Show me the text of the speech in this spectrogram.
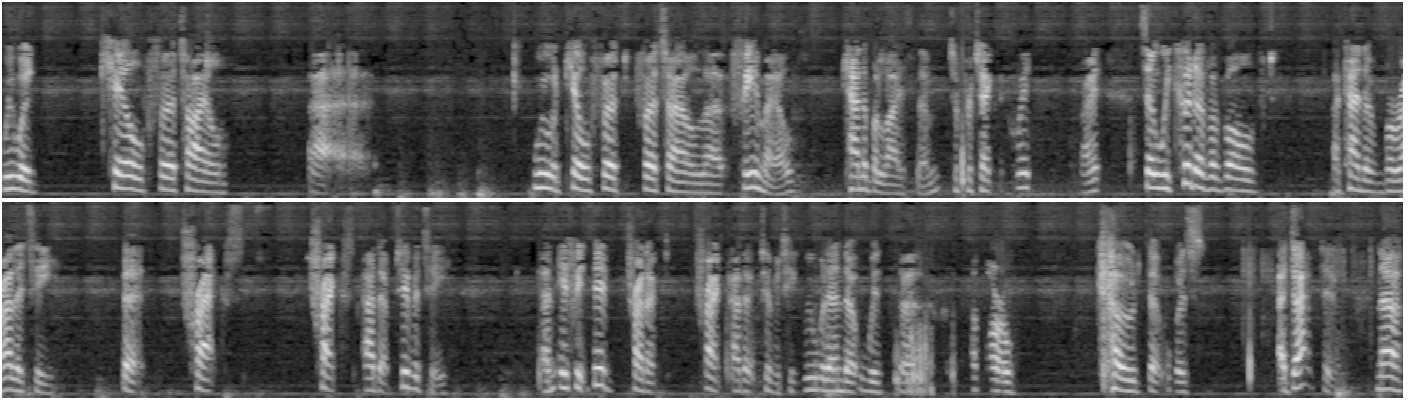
we would kill fertile, uh, we would kill fer- fertile uh, females, cannibalize them to protect the queen, right? So we could have evolved a kind of morality that tracks tracks adaptivity, and if it did track track adaptivity, we would end up with uh, a moral code that was adaptive. Now,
